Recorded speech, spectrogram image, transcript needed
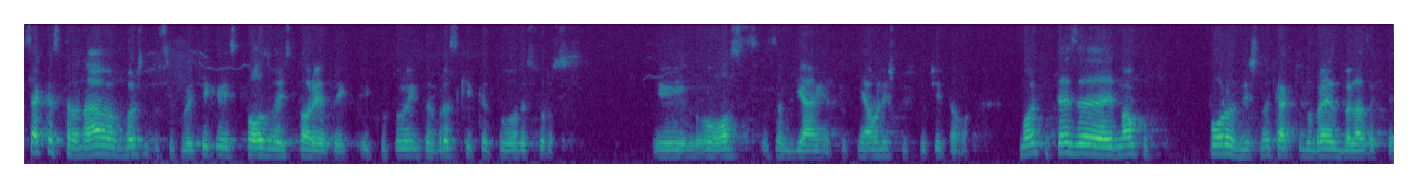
всяка страна във външната си политика използва историята и културните връзки като ресурс и лост за влияние. Тук няма нищо изключително. Моята теза е малко по-различна, както добре отбелязахте,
